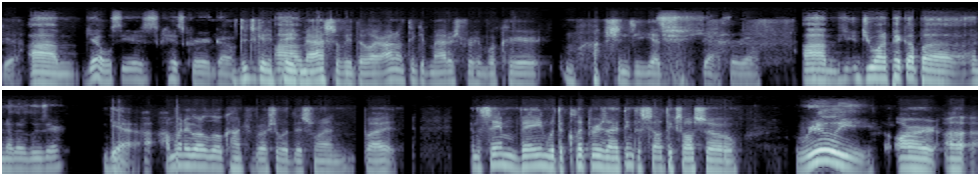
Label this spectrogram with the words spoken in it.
Yeah. Um, yeah, we'll see his his career go. Dude's getting paid Um, massively though. Like I don't think it matters for him what career options he gets. yeah, for real. Um, do you want to pick up a another loser? Yeah, I'm gonna go a little controversial with this one, but in the same vein with the Clippers, I think the Celtics also Really? are uh,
